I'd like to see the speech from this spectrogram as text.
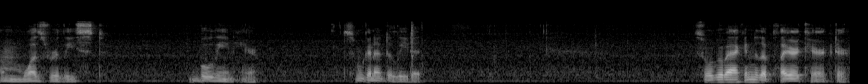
um, was released boolean here. So I'm going to delete it. So we'll go back into the player character.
